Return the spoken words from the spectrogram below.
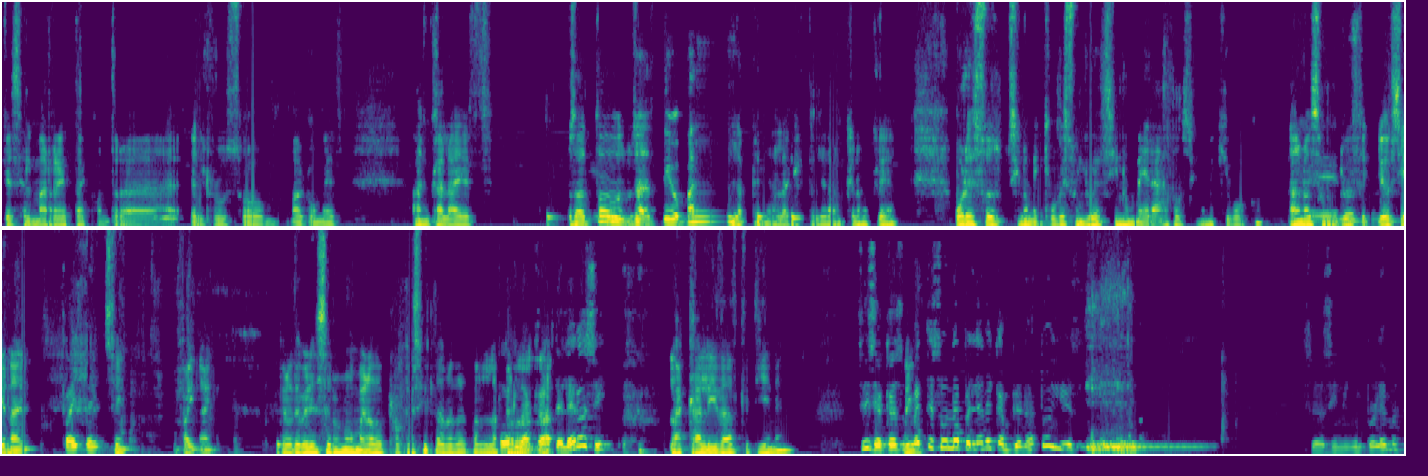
que es el Marreta contra el ruso Magomed Ankalaev. O sea, todo, o sea, digo, vale la pena la cartelera, aunque no me crean. Por eso, si no me equivoco, es un UFC numerado, si no me equivoco. Ah, no, es un eh, UFC, Night. Fight Night. Sí, Fight Night. Pero debería ser un numerado porque sí, la verdad vale la Por la cartelera, sí. La calidad que tienen. Sí, si acaso metes una pelea de campeonato y es. Sea, sin ningún problema.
